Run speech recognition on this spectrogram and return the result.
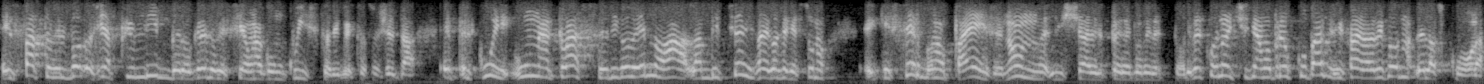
e il fatto che il voto sia più libero credo che sia una conquista di questa società e per cui una classe di governo ha l'ambizione di fare cose che sono che servono al Paese, non lisciare il pelo ai propri elettori. Per cui noi ci siamo preoccupati di fare la riforma della scuola,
